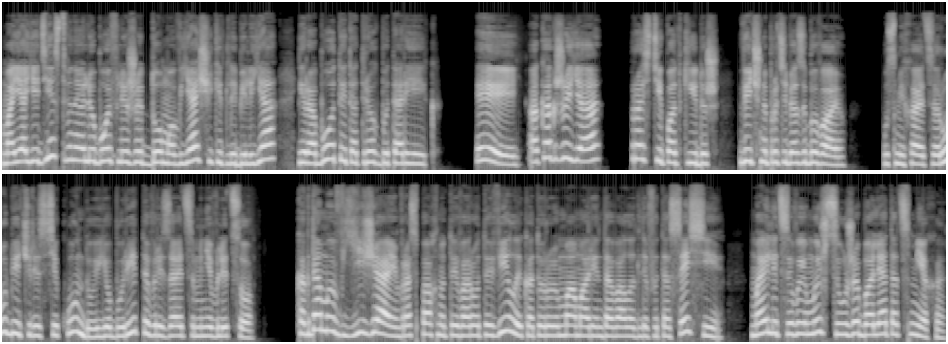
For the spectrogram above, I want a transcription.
моя единственная любовь лежит дома в ящике для белья и работает от трех батареек. Эй, а как же я? Прости, подкидыш, вечно про тебя забываю. Усмехается Руби, и через секунду ее буррито врезается мне в лицо. Когда мы въезжаем в распахнутые ворота виллы, которую мама арендовала для фотосессии, мои лицевые мышцы уже болят от смеха.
